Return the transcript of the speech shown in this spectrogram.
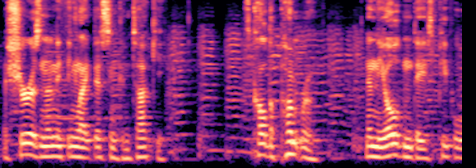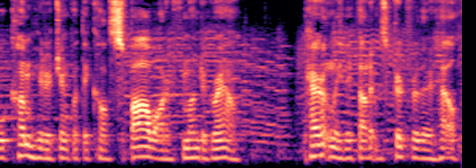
There sure isn't anything like this in Kentucky. It's called a pump room. And in the olden days, people would come here to drink what they call spa water from underground. Apparently, they thought it was good for their health.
